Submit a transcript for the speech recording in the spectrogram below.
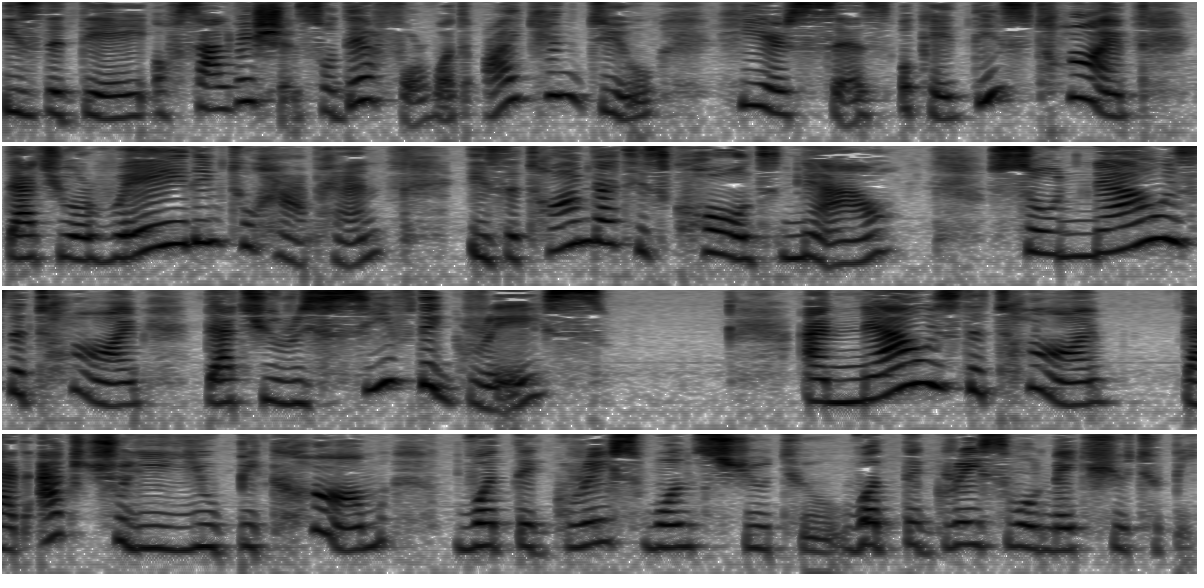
is the day of salvation. So, therefore, what I can do here says, okay, this time that you are waiting to happen, is the time that is called now. So now is the time that you receive the grace, and now is the time that actually you become what the grace wants you to, what the grace will make you to be.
